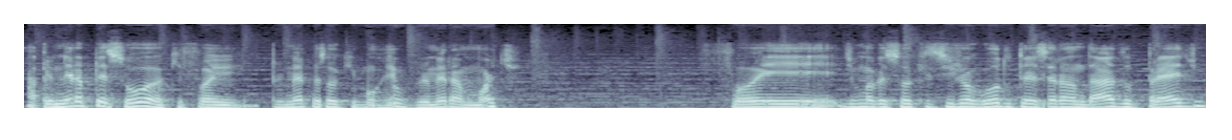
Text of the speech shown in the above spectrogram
A primeira pessoa que foi. A primeira pessoa que morreu, a primeira morte, foi de uma pessoa que se jogou do terceiro andar do prédio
